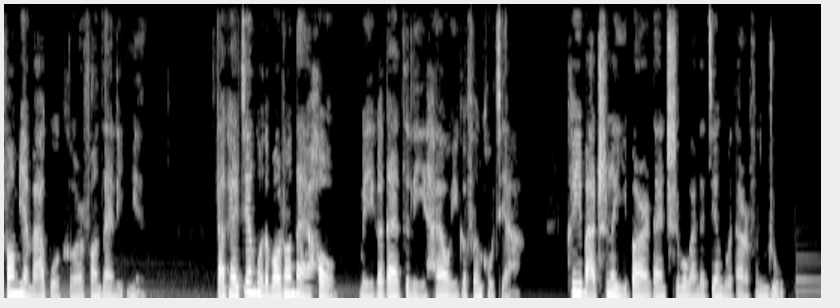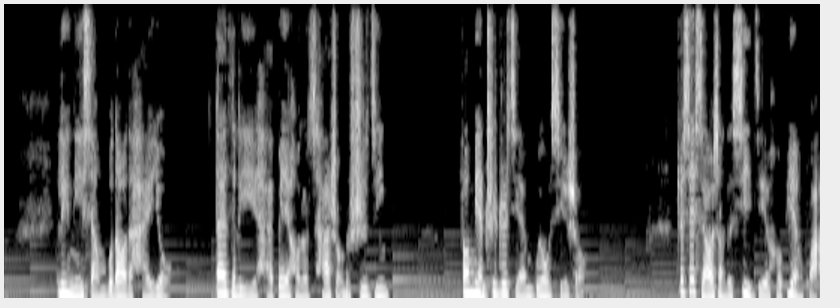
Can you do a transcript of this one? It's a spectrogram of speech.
方便把果壳放在里面。打开坚果的包装袋后，每一个袋子里还有一个封口夹，可以把吃了一半但吃不完的坚果袋封住。令你想不到的还有。袋子里还备好了擦手的湿巾，方便吃之前不用洗手。这些小小的细节和变化，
